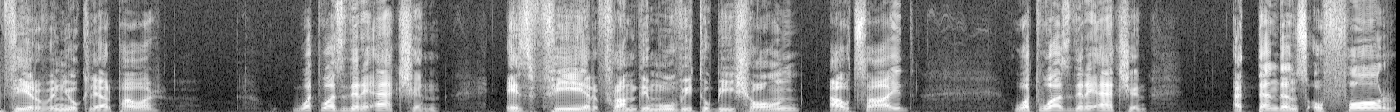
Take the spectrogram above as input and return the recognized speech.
Fear of a nuclear power. What was the reaction? is fear from the movie to be shown outside. What was the reaction? Attendance of four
